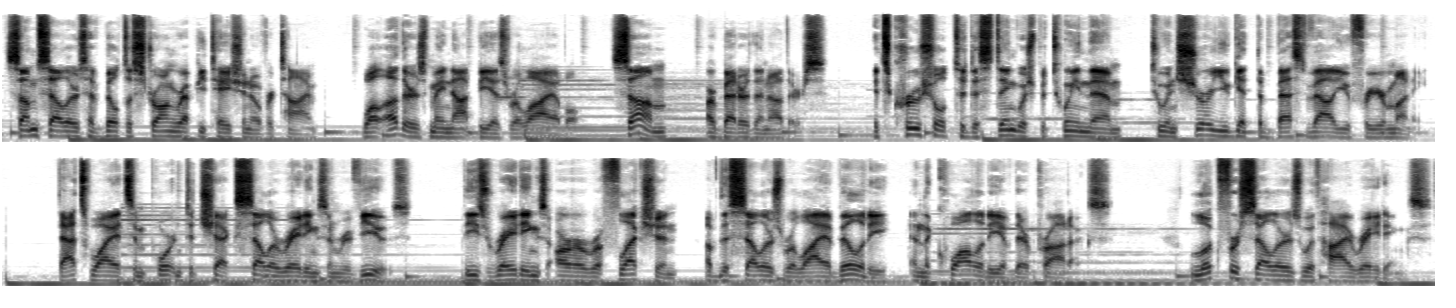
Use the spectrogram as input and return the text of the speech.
Some sellers have built a strong reputation over time, while others may not be as reliable. Some are better than others. It's crucial to distinguish between them to ensure you get the best value for your money. That's why it's important to check seller ratings and reviews. These ratings are a reflection of the seller's reliability and the quality of their products. Look for sellers with high ratings.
